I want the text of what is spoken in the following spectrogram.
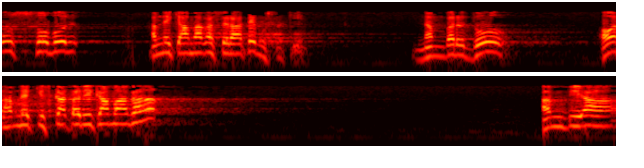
اسبل ہم نے کیا مانگا؟ سراتے مستقیم۔ نمبر دو، اور ہم نے کس کا طریقہ مانگا؟ انبیاء،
